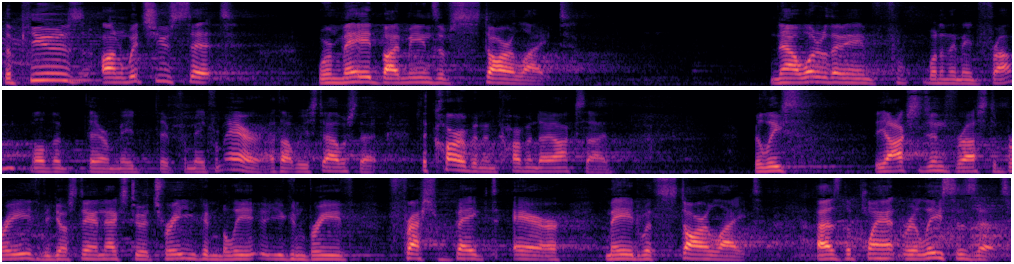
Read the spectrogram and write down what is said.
The pews on which you sit were made by means of starlight. Now, what are they made, what are they made from? Well, they're made, they're made from air. I thought we established that. The carbon and carbon dioxide. Release the oxygen for us to breathe. If you go stand next to a tree, you can, believe, you can breathe fresh baked air made with starlight as the plant releases it.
